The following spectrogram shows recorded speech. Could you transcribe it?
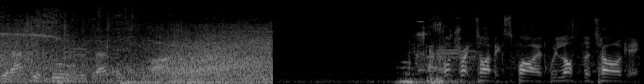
Tirate su, mi tirate su. Contract time expired. We lost the target.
